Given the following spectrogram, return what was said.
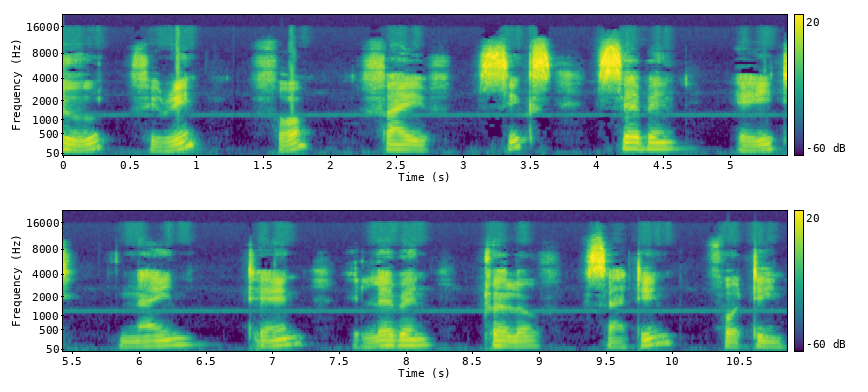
2, 3, 4, 5, 6, 7, 8, 9, 10, 11, 12, 13, 14.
